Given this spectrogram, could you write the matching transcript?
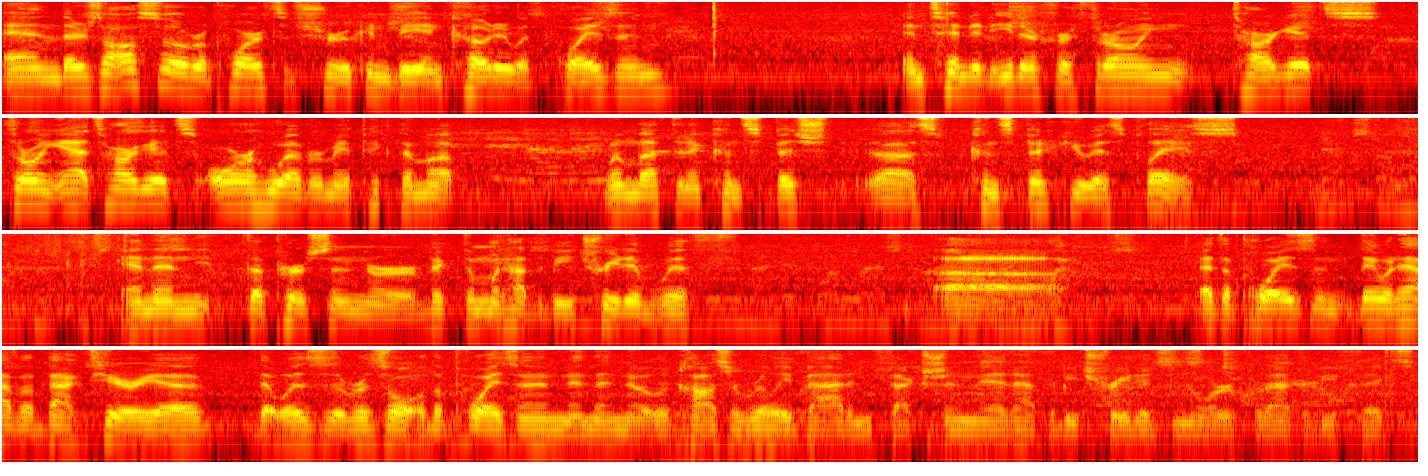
And there's also reports of shuriken being coated with poison, intended either for throwing targets, throwing at targets, or whoever may pick them up when left in a uh, conspicuous place. And then the person or victim would have to be treated with uh, at the poison, they would have a bacteria that was the result of the poison, and then it would cause a really bad infection. They'd have to be treated in order for that to be fixed.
